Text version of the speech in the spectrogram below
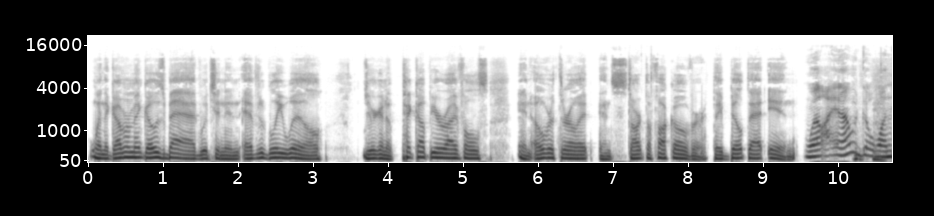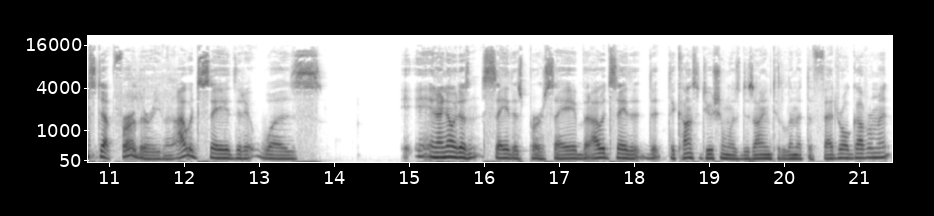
When the government goes bad, which it inevitably will, you're going to pick up your rifles and overthrow it and start the fuck over. They built that in. Well, and I would go one step further. Even I would say that it was, and I know it doesn't say this per se, but I would say that, that the Constitution was designed to limit the federal government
